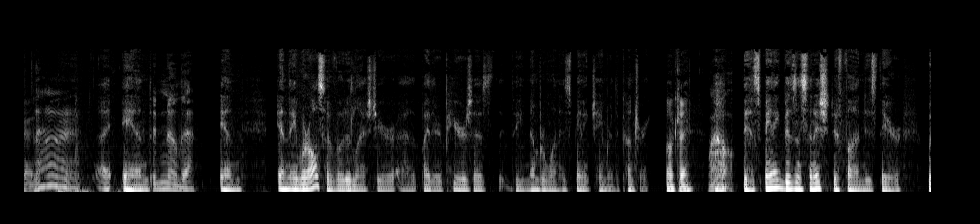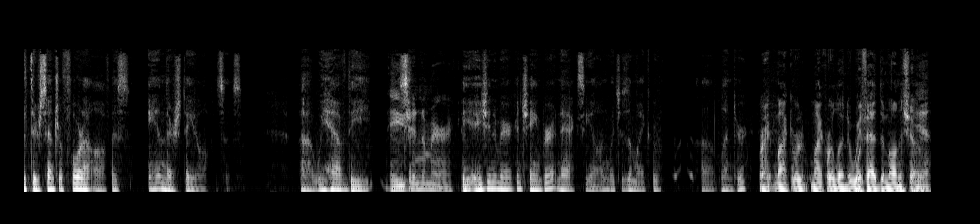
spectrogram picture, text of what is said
Okay. Ah, Uh, and didn't know that. and and they were also voted last year uh, by their peers as the, the number one Hispanic chamber in the country. Okay. Wow. The Hispanic Business Initiative Fund is there with their Central Florida office and their state offices. Uh, we have the Asian American. the Asian American Chamber and Accion, which is a micro uh, lender. Right, Micro, Micro Linda. We've had them on the show. Yeah.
